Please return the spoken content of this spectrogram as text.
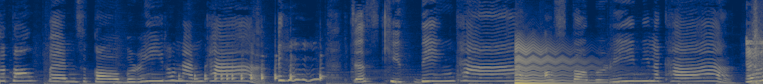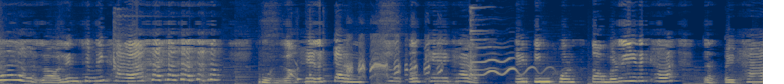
ก็ต้องเป็นสตรอเบอรี่เท่านั้นค่ะ just kidding ค่ะ เอาสตรอเบอรี่นี่แหละค่ะล้อเล่นใช่ไหมคะหัวเราะให้ละกัน โอเคค่ะ ไอติมโคนสตรอเบอรี่นะคะ จัดไปค่ะ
